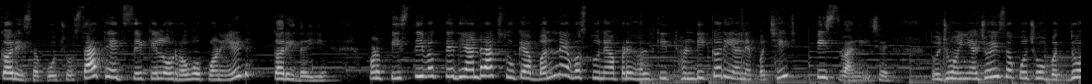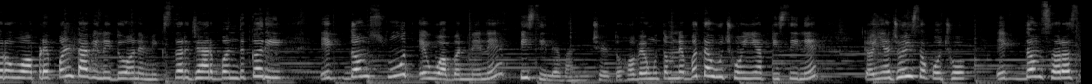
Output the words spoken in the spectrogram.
કરી શકો છો. સાથે જ શેકેલો રવો પણ એડ કરી દઈએ. પણ પીસતી વખતે ધ્યાન રાખશું કે આ બંને વસ્તુને આપણે હલકી ઠંડી કરી અને પછી જ પીસવાની છે. તો જો અહીંયા જોઈ શકો છો, બધો રવો આપણે પલટાવી લીધો અને મિક્સર જાર બંધ કરી એકદમ સ્મૂથ એવું આ બંનેને પીસી લેવાનું છે. તો હવે હું તમને બતાવું છું અહીંયા પીસીને કે અહીંયા જોઈ શકો છો, એકદમ સરસ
